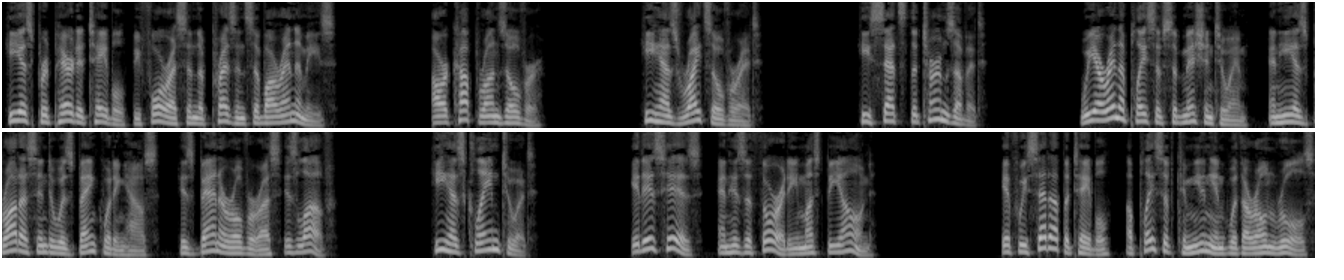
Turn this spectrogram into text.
He has prepared a table before us in the presence of our enemies. Our cup runs over. He has rights over it. He sets the terms of it. We are in a place of submission to him, and he has brought us into his banqueting house, his banner over us is love. He has claim to it. It is his, and his authority must be owned. If we set up a table, a place of communion with our own rules,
